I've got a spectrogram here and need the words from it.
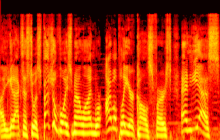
uh, you get access to a special voicemail line where I will play your calls first. And yes,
